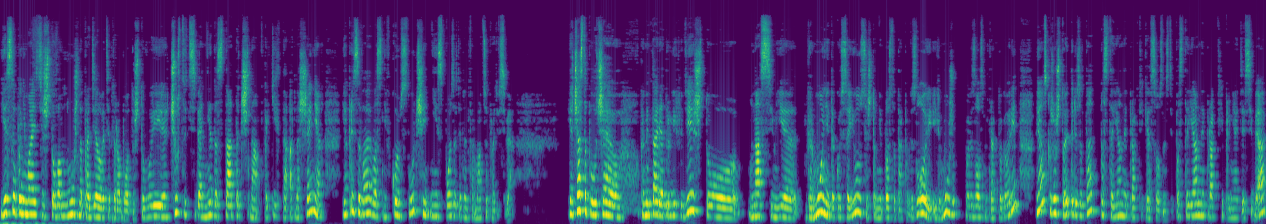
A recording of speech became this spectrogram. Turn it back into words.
Если вы понимаете, что вам нужно проделывать эту работу, что вы чувствуете себя недостаточно в каких-то отношениях, я призываю вас ни в коем случае не использовать эту информацию против себя. Я часто получаю комментарии от других людей, что у нас в семье гармония, такой союз, и что мне просто так повезло, или мужу повезло, смотря кто говорит. Но я вам скажу, что это результат постоянной практики осознанности, постоянной практики принятия себя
